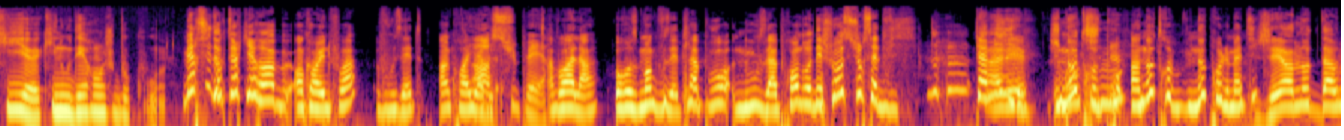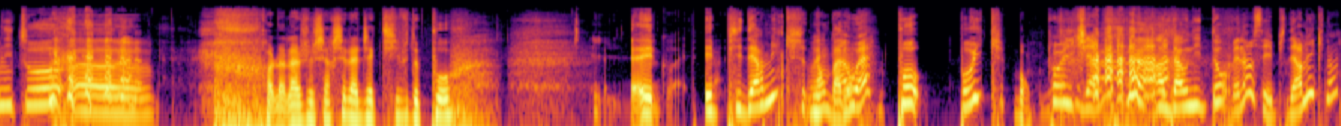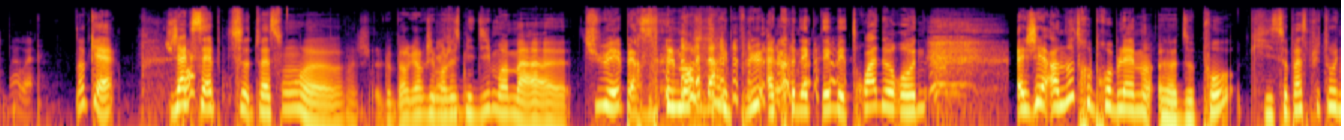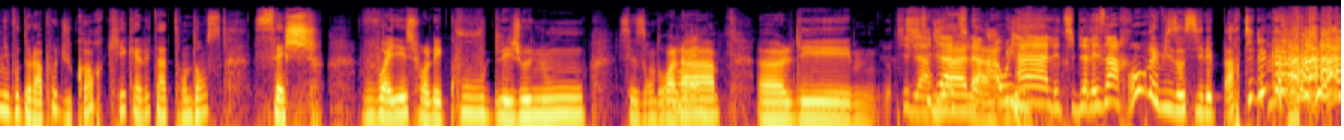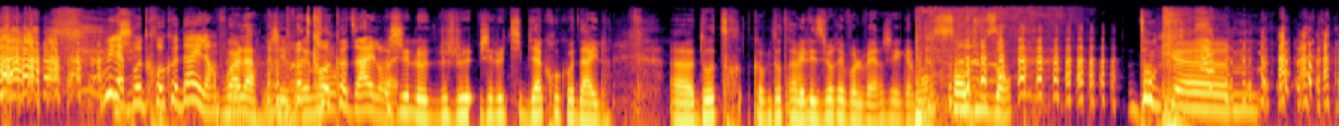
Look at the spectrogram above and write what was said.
qui, euh, qui nous dérangent beaucoup. Merci, docteur Kirob. Encore une fois, vous êtes Ah, incroyable. super. Voilà. Heureusement que vous êtes là pour nous apprendre des choses sur cette vie. Camille, Allez, une, autre pro- un autre, une autre problématique. J'ai un autre Downito. euh, Oh là là, je cherchais l'adjectif de peau. Et- épidermique? Ouais. Non, bah ah non. ouais? Peau. Poïque? Bon, Poïque. un downito. Mais non, c'est épidermique, non? Ok. J'accepte. De toute façon, euh, le burger que j'ai mangé ce midi, moi, m'a euh, tué. Personnellement, je n'arrive plus à connecter mes trois neurones. J'ai un autre problème euh, de peau qui se passe plutôt au niveau de la peau du corps, qui est qu'elle est à tendance sèche. Vous voyez sur les coudes, les genoux, ces endroits-là, euh, les Tibia, tibias, là. Ah oui. Ah, les tibias lézards. On révise aussi les parties du corps. Oui, la peau de crocodile, un peu. Voilà, j'ai vraiment Crocodile, ouais. j'ai le j'ai le tibia crocodile. Euh, d'autres comme d'autres avaient les yeux revolver. J'ai également 112 ans. Donc euh,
